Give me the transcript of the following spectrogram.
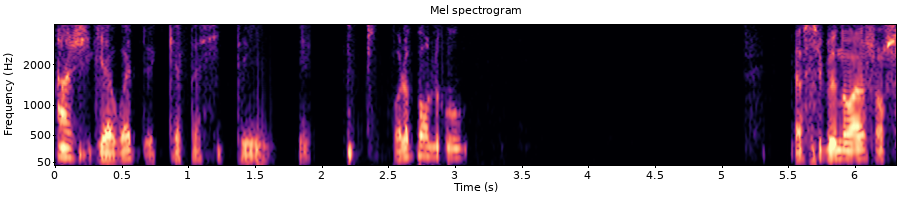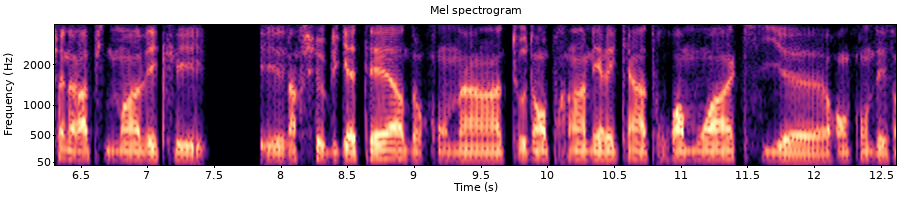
1 gigawatt de capacité. Voilà pour nous. Merci Benoît. J'enchaîne rapidement avec les, marchés obligataires. Donc, on a un taux d'emprunt américain à trois mois qui euh, rencontre des,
